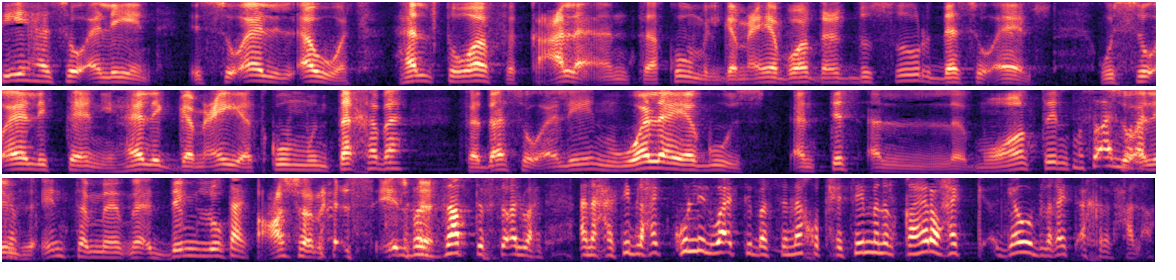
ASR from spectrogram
فيها سؤالين. السؤال الأول هل توافق على أن تقوم الجمعية بوضع الدستور؟ ده سؤال. والسؤال الثاني هل الجمعية تكون منتخبة؟ فده سؤالين ولا يجوز أن تسأل مواطن سؤال سؤالين ما- مقدم له طيب. عشر أسئلة. بالظبط في سؤال واحد. أنا هسيب لحضرتك كل الوقت بس ناخد حسين من القاهرة وحضرتك جاوب لغاية آخر الحلقة.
